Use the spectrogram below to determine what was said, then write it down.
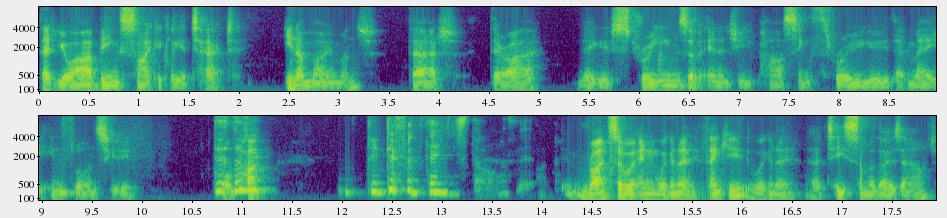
that you are being psychically attacked in a moment, that there are negative streams of energy passing through you that may influence you. Th- Or those pu- are, they're different things though. Right. So, and we're going to thank you. We're going to uh, tease some of those out.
